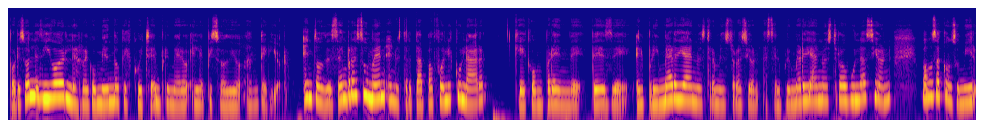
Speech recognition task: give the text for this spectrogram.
Por eso les digo, les recomiendo que escuchen primero el episodio anterior. Entonces, en resumen, en nuestra etapa folicular que comprende desde el primer día de nuestra menstruación hasta el primer día de nuestra ovulación, vamos a consumir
